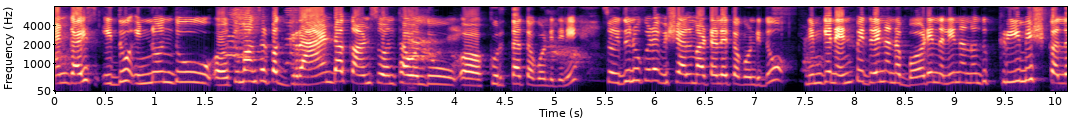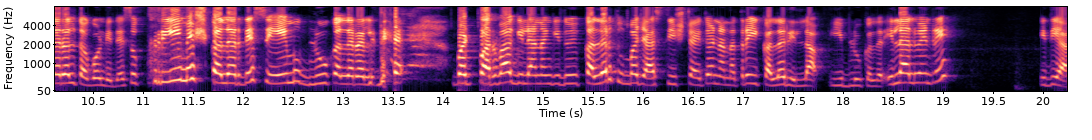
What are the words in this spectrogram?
ಅಂಡ್ ಗೈಸ್ ಇದು ಇನ್ನೊಂದು ತುಂಬಾ ಒಂದ್ ಸ್ವಲ್ಪ ಗ್ರ್ಯಾಂಡ್ ಆಗಿ ಕಾಣಿಸುವಂತ ಒಂದು ಕುರ್ತಾ ತಗೊಂಡಿದ್ದೀನಿ. ಸೊ ಇದನ್ನು ಕೂಡ ವಿಶಾಲ್ ಮಾರ್ಟಲ್ಲೇ ತಗೊಂಡಿದ್ದು. ನಿಮ್ಗೆ ನೆನಪಿದ್ರೆ ನನ್ನ ಬರ್ಡೇ ನಲ್ಲಿ ನಾನೊಂದು ಕ್ರೀಮಿಶ್ ಕಲರ್ ಅಲ್ಲಿ ತಗೊಂಡಿದ್ದೆ. ಸೊ ಕ್ರೀಮಿಶ್ ಕಲರ್ದೇ ಸೇಮ್ ಬ್ಲೂ ಕಲರ್ ಅಲ್ಲಿ ಇದೆ. ಬಟ್ ಪರವಾಗಿಲ್ಲ, ನಂಗೆ ಇದು ಕಲರ್ ತುಂಬಾ ಜಾಸ್ತಿ ಇಷ್ಟ ಆಯ್ತು. ನನ್ನ ಹತ್ರ ಈ ಕಲರ್ ಇಲ್ಲ, ಈ ಬ್ಲೂ ಕಲರ್ ಇಲ್ಲ ಅಲ್ವೇನ್ರಿ? ಇದೆಯಾ?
